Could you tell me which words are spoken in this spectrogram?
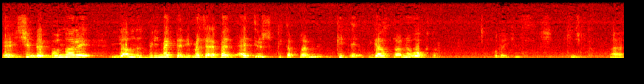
E, şimdi bunları yalnız bilmek de değil. Mesela ben Etrüs kitaplarını, kit- e, yazıtlarını okudum. Bu da ikincisi. İkinci kitap. Evet.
